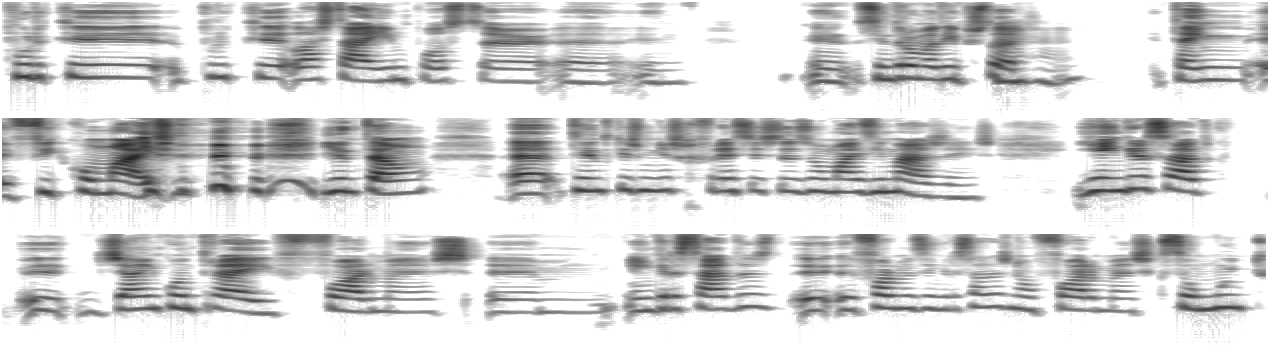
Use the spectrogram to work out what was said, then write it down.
Porque, porque lá está, imposter, uh, síndrome de impostor. Uhum. Tenho, fico com mais. e então tento que as minhas referências sejam mais imagens. E é engraçado eh, já encontrei formas um, engraçadas, uh, formas engraçadas, não, formas que são muito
